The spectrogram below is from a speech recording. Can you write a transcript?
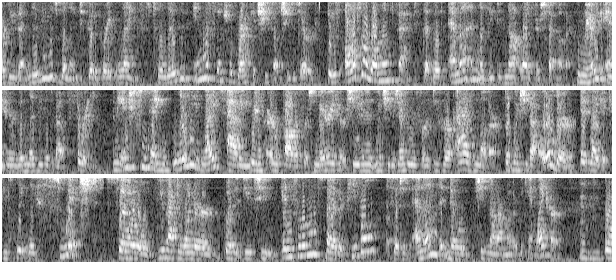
argue that Lizzie was willing to go to great lengths to live within the social bracket she felt she deserved. It was also a well-known fact that both Emma and Lizzie did not like their stepmother, who married Andrew when Lizzie was about three. And the interesting thing, Lizzie liked Abby when her father first married her. She even, when she was younger, referred to her as mother. But when she got older, it like it completely switched. So you have to wonder, was it due to influence by other people, such as Emma, that no, she's not our mother, we can't like her, mm-hmm. or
